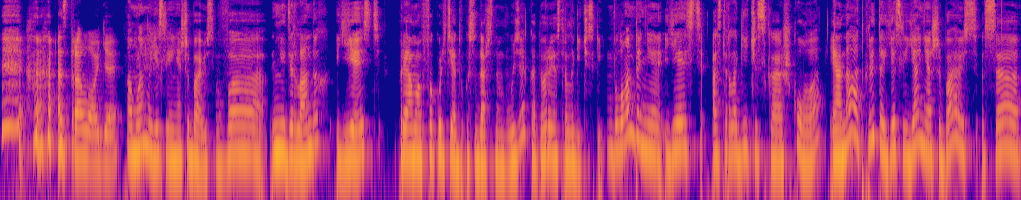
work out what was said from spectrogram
Астрология. По-моему, если я не ошибаюсь, в Нидерландах есть прямо факультет в государственном вузе, который астрологический. В Лондоне есть астрологическая школа, и она открыта, если я не ошибаюсь, с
